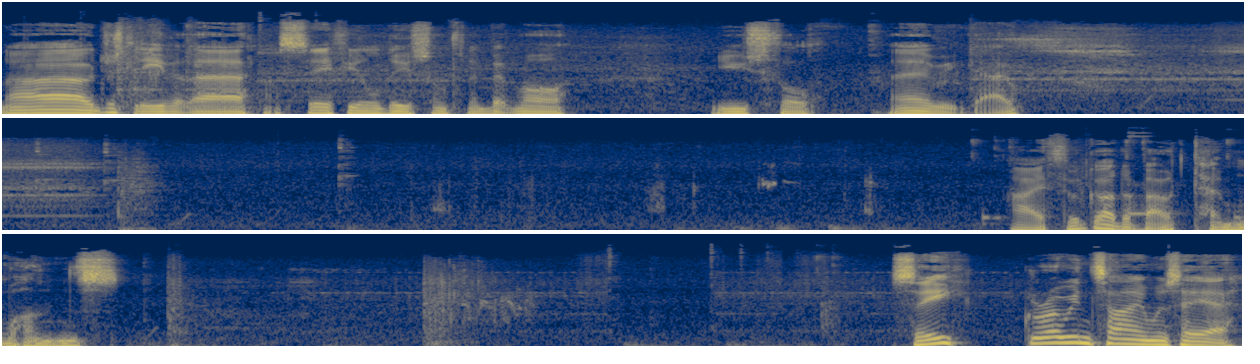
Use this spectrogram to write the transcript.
No, just leave it there. Let's see if you'll do something a bit more useful. There we go. I forgot about them ones. See? Growing time was here.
